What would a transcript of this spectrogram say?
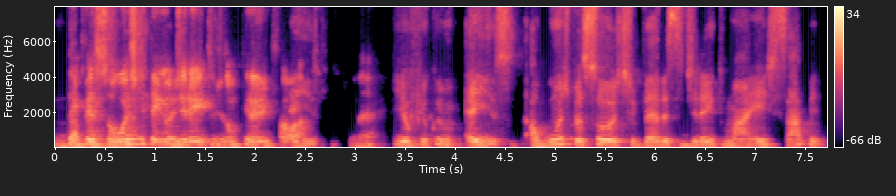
da tem pessoas que têm o direito de não quererem falar. É isso. Né? E eu fico, é isso. Algumas pessoas tiveram esse direito mais, sabe?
